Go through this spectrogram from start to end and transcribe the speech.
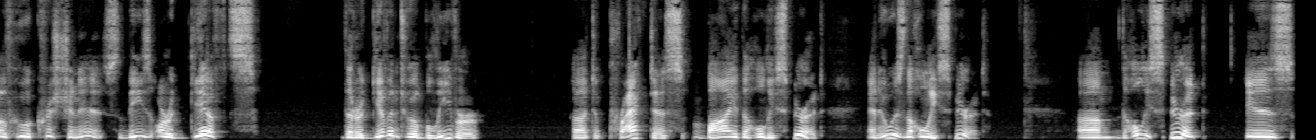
of who a Christian is. These are gifts that are given to a believer uh, to practice by the Holy Spirit. And who is the Holy Spirit? Um, the Holy Spirit is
